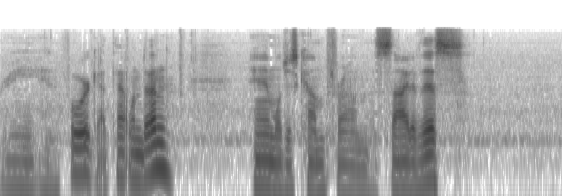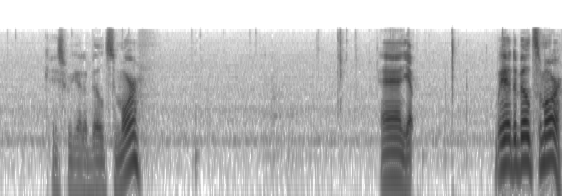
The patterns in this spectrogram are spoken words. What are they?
Three and four, got that one done. And we'll just come from the side of this. In case we got to build some more. And yep, we had to build some more.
